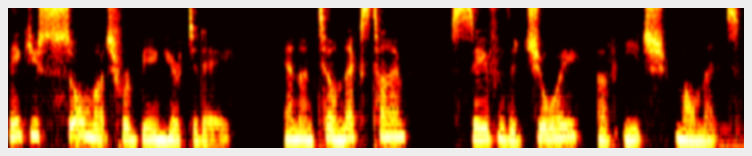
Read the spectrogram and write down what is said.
Thank you so much for being here today. And until next time, savor the joy of each moment.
